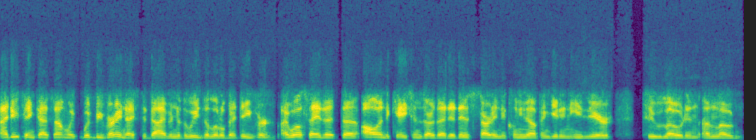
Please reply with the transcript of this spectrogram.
I do think that's something we, would be very nice to dive into the weeds a little bit deeper. I will say that uh, all indications are that it is starting to clean up and getting easier to load and unload.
